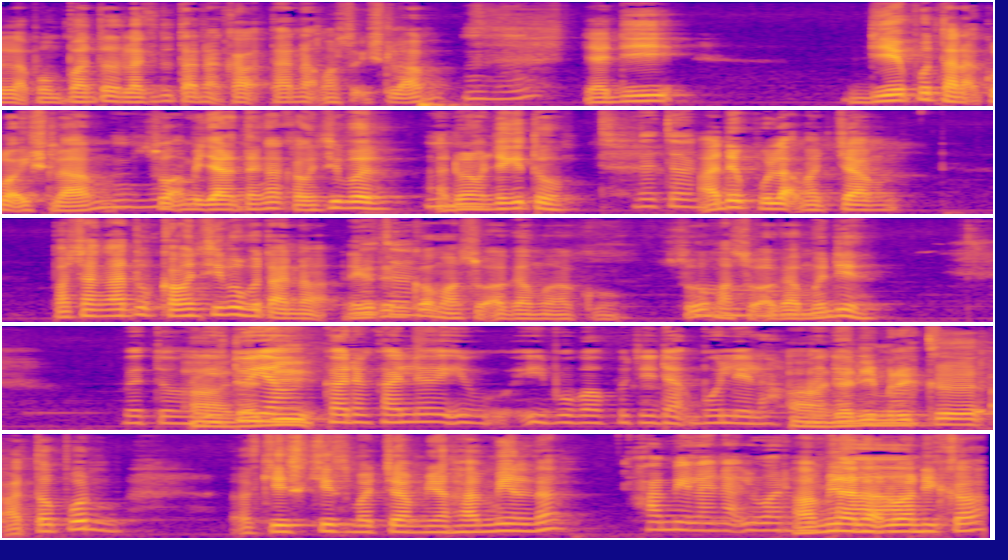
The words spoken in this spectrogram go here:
lelaki perempuan tu lelaki tu tak nak tak nak masuk Islam uh-huh. jadi dia pun tak nak keluar Islam uh-huh. so ambil jalan tengah kahwin civil uh-huh. ada orang macam gitu betul ada pula macam pasangan tu civil pun tak nak dia betul. kata kau masuk agama aku so oh. masuk agama dia betul ha, itu jadi, yang kadang-kala ibu, ibu bapa tidak boleh lah ha, jadi mereka ataupun uh, kes-kes macam yang hamil lah hamil anak luar nikah hamil anak luar nikah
